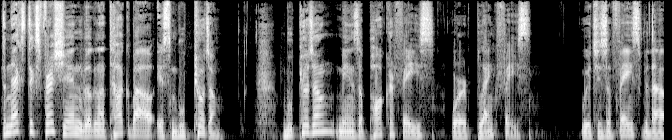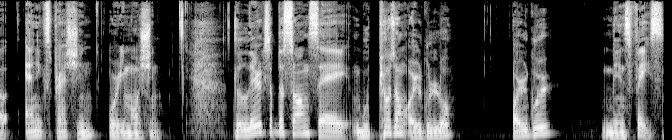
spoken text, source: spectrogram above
The next expression we're gonna talk about is 무표정. 무표정 means a poker face or blank face, which is a face without any expression or emotion. The lyrics of the song say 무표정 얼굴로. 얼굴 means face,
